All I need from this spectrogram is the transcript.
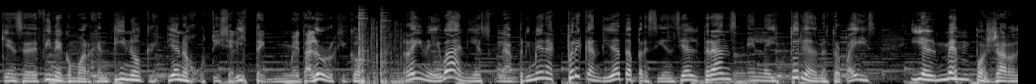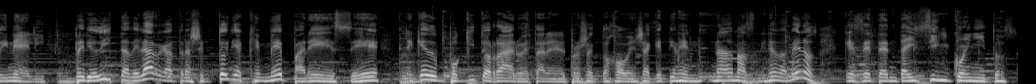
quien se define como argentino, cristiano, justicialista y metalúrgico. Reina Ibáñez, la primera precandidata presidencial trans en la historia de nuestro país. Y el Mempo Giardinelli, periodista de larga trayectoria que me parece le queda un poquito raro estar en el Proyecto Joven, ya que tiene nada más ni nada menos que 75 añitos.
